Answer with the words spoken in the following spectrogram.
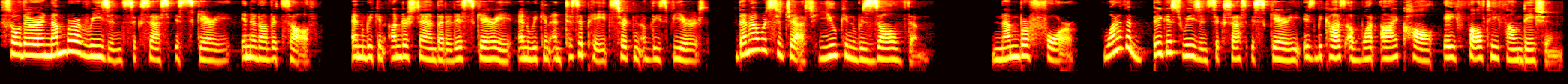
So, there are a number of reasons success is scary in and of itself, and we can understand that it is scary and we can anticipate certain of these fears then I would suggest you can resolve them. Number four, one of the biggest reasons success is scary is because of what I call a faulty foundation.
